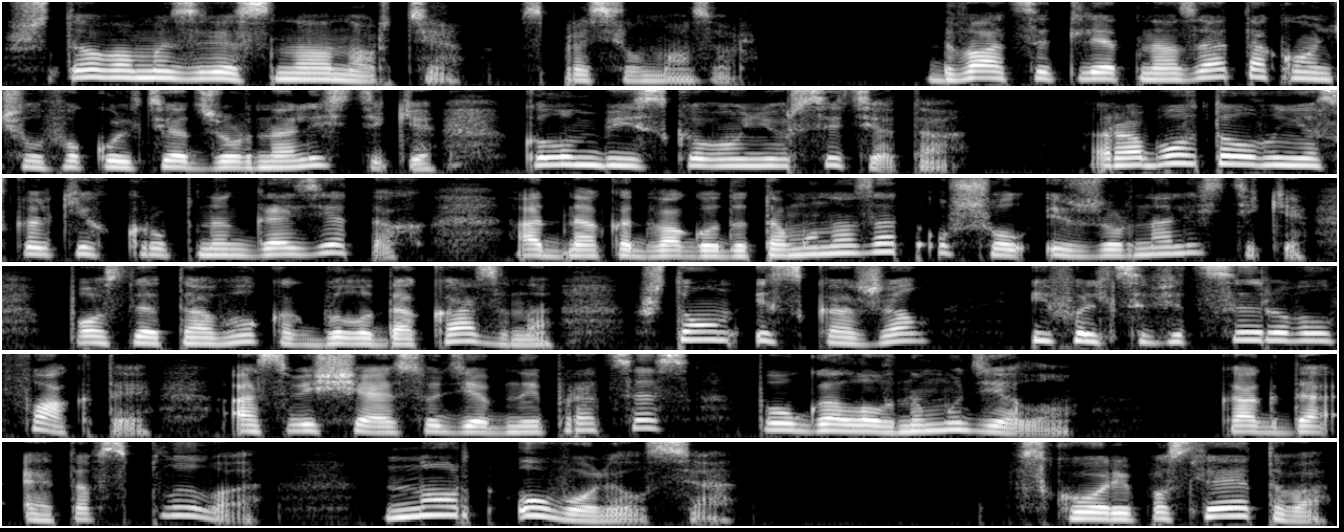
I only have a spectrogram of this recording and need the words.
«Что вам известно о Норте?» — спросил Мазур. «Двадцать лет назад окончил факультет журналистики Колумбийского университета. Работал в нескольких крупных газетах, однако два года тому назад ушел из журналистики после того, как было доказано, что он искажал и фальсифицировал факты, освещая судебный процесс по уголовному делу. Когда это всплыло, Норт уволился. Вскоре после этого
